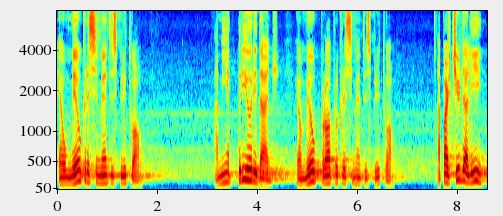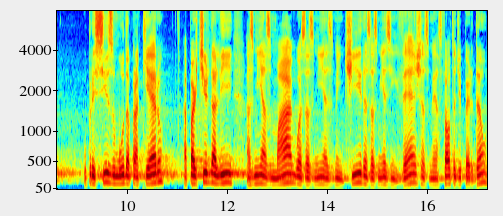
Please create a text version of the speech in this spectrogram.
é o meu crescimento espiritual. A minha prioridade é o meu próprio crescimento espiritual. A partir dali, o preciso muda para quero a partir dali, as minhas mágoas, as minhas mentiras, as minhas invejas, minha falta de perdão,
